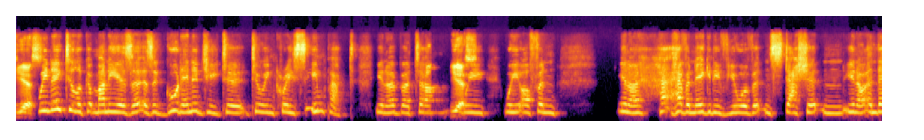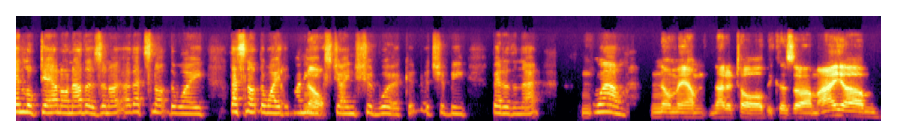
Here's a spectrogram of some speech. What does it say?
yes. We need to look at money as a, as a good energy to to increase impact, you know. But um, yes. we we often you know ha- have a negative view of it and stash it and you know and then look down on others. And I, I, that's not the way that's not the way the money no. exchange should work. It, it should be better than that. Wow. no ma'am not at all because um i um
